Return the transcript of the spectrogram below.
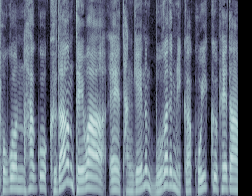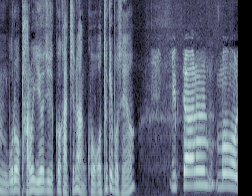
복원하고 그 다음 대화의 단계는 뭐가 됩니까? 고위급 회담으로 바로 이어질 것 같지는 않고 어떻게 보세요? 일단은 뭐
